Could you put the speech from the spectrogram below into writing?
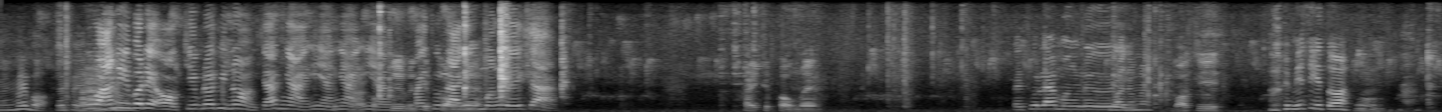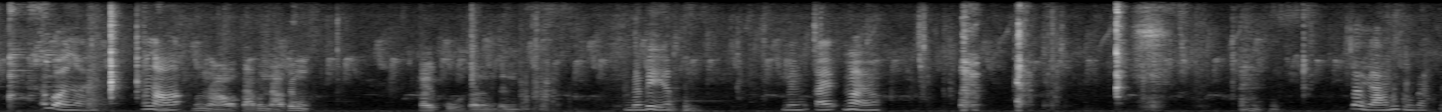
มันไม่บอกเลยไปเมื่อวานนี้บ่ได้ออกคลิปเลยพี่น้องจ้าง่ายอีหยังง่ายอีหยังไปธุระอยู่เมืองเลยจ้า ใครชิบของเลยไปธุระเมืองเลยบอกยังไงบอสซีเฮ้ยมีสี่ตัวอืมก็บอกหน่อยมันหนาวอะมันหนาวอากาศมันหนาวทั้งไก่ผูตอนนั้นเป็นเบบี้อยู่เป็นไก่หน่อยอะเจ้ายาไม่กินไปไป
